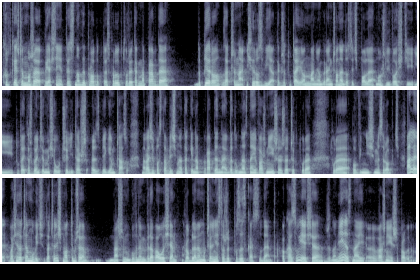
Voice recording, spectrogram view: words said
Krótkie jeszcze może wyjaśnienie. To jest nowy produkt. To jest produkt, który tak naprawdę dopiero zaczyna i się rozwija. Także tutaj on ma nieograniczone dosyć pole możliwości i tutaj też będziemy się uczyli też z biegiem czasu. Na razie postawiliśmy na takie naprawdę według nas najważniejsze rzeczy, które, które powinniśmy zrobić. Ale właśnie zacząłem mówić, zaczęliśmy o tym, że naszym głównym wydawało się problemem uczelni jest to, żeby pozyskać studenta. Okazuje się, że to nie jest najważniejszy problem.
